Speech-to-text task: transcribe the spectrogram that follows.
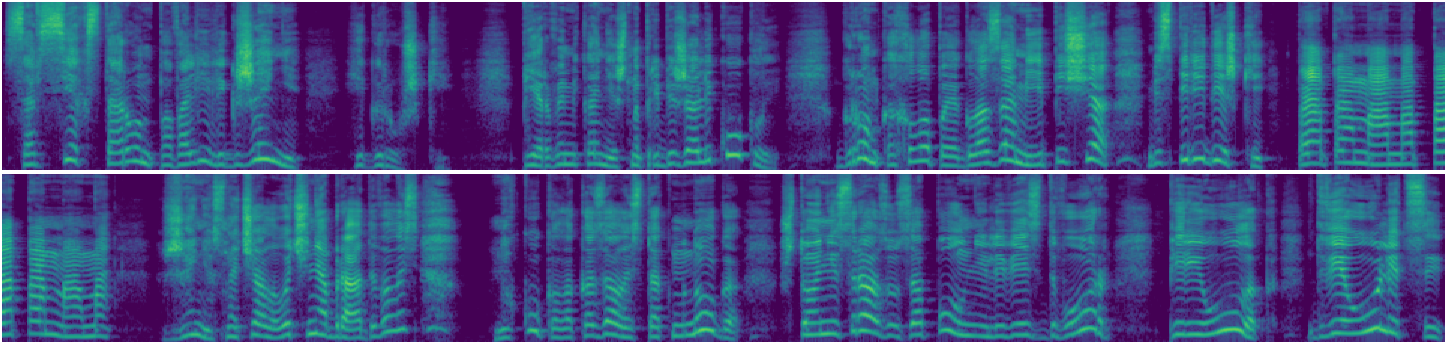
со всех сторон повалили к Жене игрушки – Первыми, конечно, прибежали куклы, громко хлопая глазами и пища, без передышки. «Папа, мама, папа, мама». Женя сначала очень обрадовалась, но кукол оказалось так много, что они сразу заполнили весь двор, переулок, две улицы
